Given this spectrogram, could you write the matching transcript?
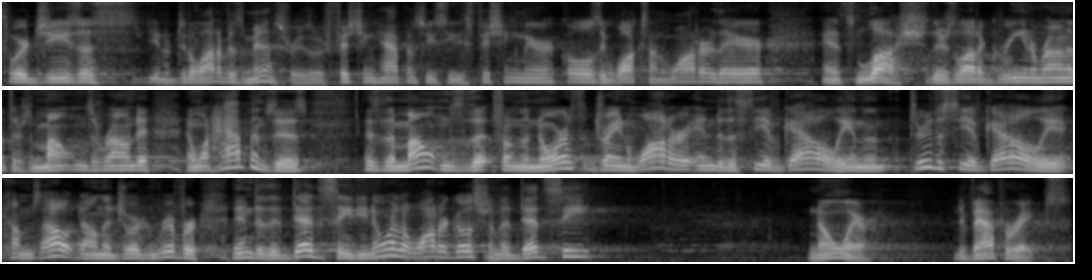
It's where Jesus, you know, did a lot of his ministries. Where fishing happens, so you see these fishing miracles. He walks on water there, and it's lush. There's a lot of green around it. There's mountains around it. And what happens is, is the mountains that from the north drain water into the Sea of Galilee, and then through the Sea of Galilee, it comes out down the Jordan River into the Dead Sea. Do you know where the water goes from the Dead Sea? Nowhere. It evaporates.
